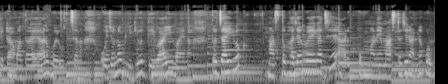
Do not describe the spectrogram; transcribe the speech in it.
সেটা আমার দ্বারাই আর হয়ে উঠছে না। ওই জন্য ভিডিও দেওয়াই হয় না। তো যাই হোক মাছ তো ভাজা হয়ে গেছে আর খুব মানে মাছটা যে রান্না করব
